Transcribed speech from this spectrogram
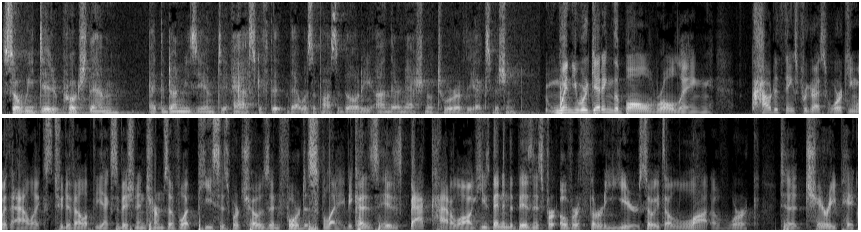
So we did approach them at the Dunn Museum to ask if the, that was a possibility on their national tour of the exhibition. When you were getting the ball rolling, how did things progress working with Alex to develop the exhibition in terms of what pieces were chosen for display? Because his back catalog, he's been in the business for over 30 years, so it's a lot of work to cherry pick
